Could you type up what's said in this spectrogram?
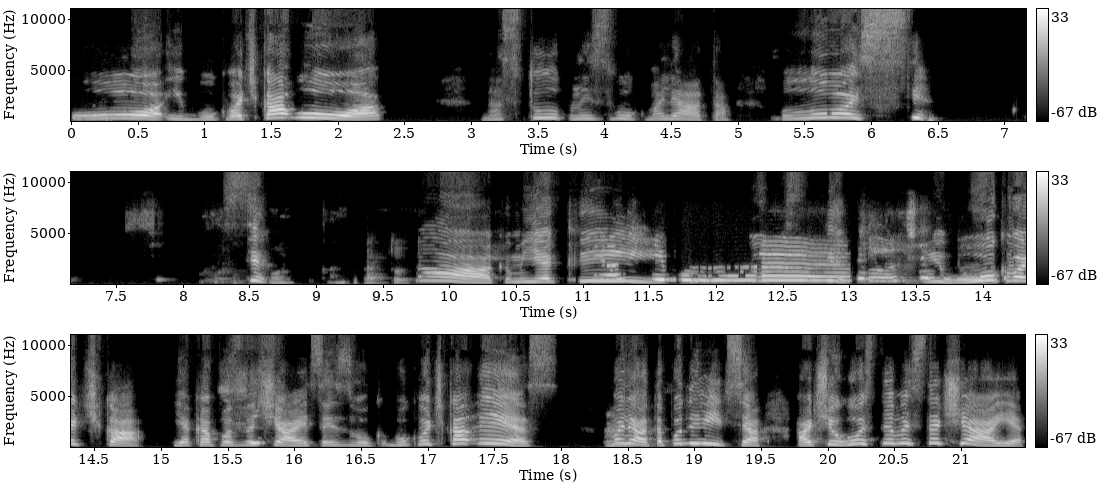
О і буквочка О. Наступний звук, малята. Лось. Сі. Так, м'який. І буквочка, яка позначає цей звук, буквочка С. Малята, подивіться, а чогось не вистачає.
